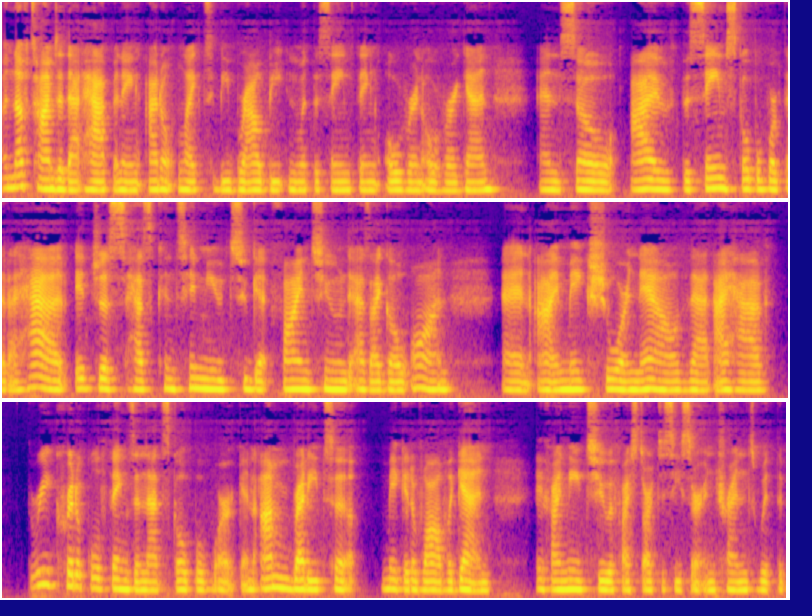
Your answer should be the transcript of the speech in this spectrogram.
enough times of that happening, I don't like to be browbeaten with the same thing over and over again. And so, I've the same scope of work that I had, it just has continued to get fine tuned as I go on. And I make sure now that I have three critical things in that scope of work, and I'm ready to make it evolve again if I need to, if I start to see certain trends with the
